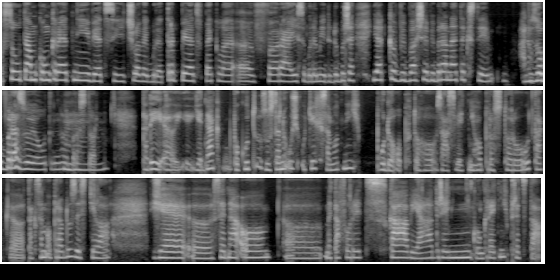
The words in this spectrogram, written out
jsou tam konkrétní věci. Člověk bude trpět v pekle, uh, v ráji se bude mít dobře. Jak vy, vaše vybrané texty ano. zobrazují tenhle mm-hmm. prostor? Tady eh, jednak, pokud zůstanu už u těch samotných podob toho zásvětního prostoru, tak, eh, tak jsem opravdu zjistila, že eh, se jedná o metaforická vyjádření konkrétních představ.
